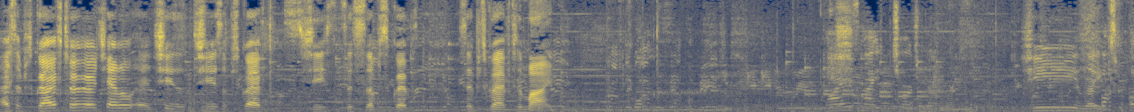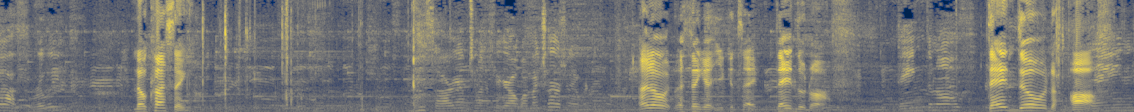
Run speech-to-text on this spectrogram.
I subscribed to her channel, and she's she's subscribed. She's subscribed subscribed to mine. Why is my charger not working? She likes Fuck off, really? no cussing. Sorry. I'm trying to figure out why my charger ain't working. I know a thing that you can say. They do off. Dang, off. They do off. Dang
